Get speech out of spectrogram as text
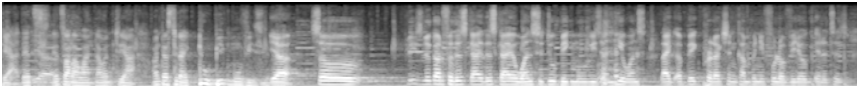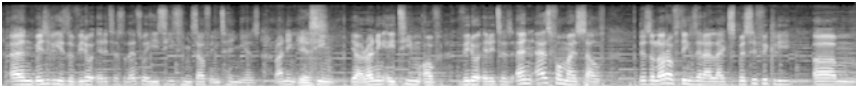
Yeah, that's Yeah. that's what I want. I want, to, yeah, I want us to like do big movies. You know? Yeah. So, please look out for this guy. This guy wants to do big movies and he wants like a big production company full of video editors. And basically, he's a video editor, so that's where he sees himself in 10 years running Yes. a team. Yeah, running a team of video editors. And as for myself, there's a lot of things that I like specifically. Um,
